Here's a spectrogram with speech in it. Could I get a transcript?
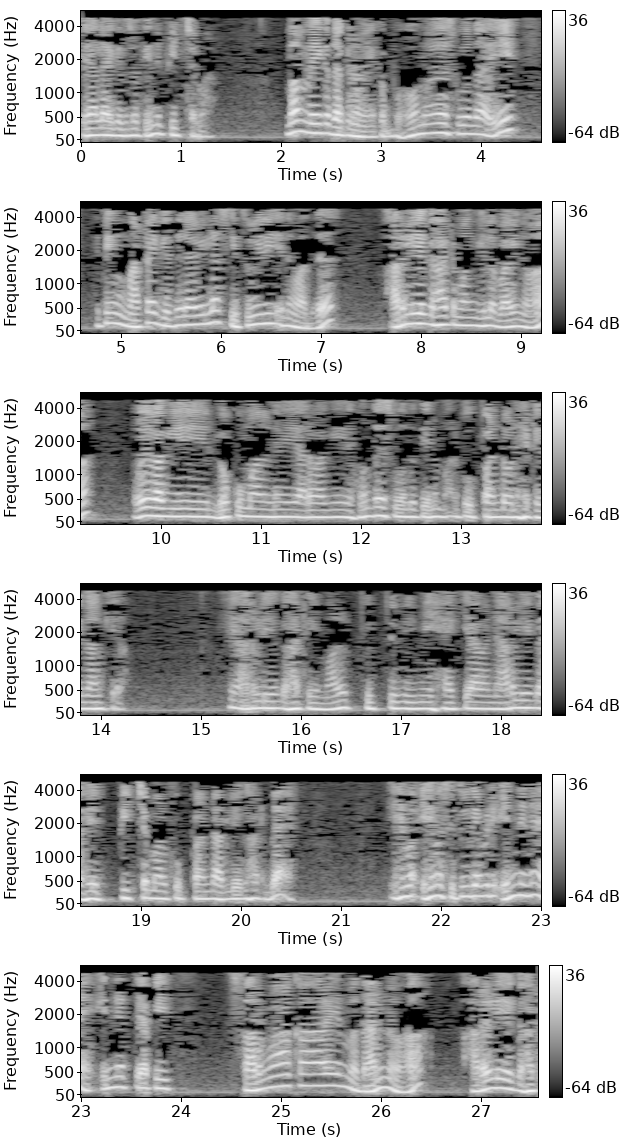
එයාලා ගෙදර තියෙන්නේ පිච්චම මම මේක දකිනවා. මේක බොහොම සුවඳයි. ඉතින් මට ගෙදර ඇවිල්ලා සිතුවිලි එනවද? අරලිය ගහට මං ගිහලා බයිනවා ඔය වගේ ලොකු මල් නෙවෙයි අර වගේ හොඳ සුවඳ තියෙන මල් පුප්පන්න ඕන හැටි ඉඳන් කියලා. ඒ අරලිය ගහට මල් පුප්පීමේ හැකියාව නැහැ. අරලිය ගහේ පිච්ච මල් පුප්පන්න අරලිය ගහට බෑ. එහෙම එහෙම සිතුවිලි අපිට එන්නේ නැහැ. එන්නේ නැත්නම් අපි සර්වාකාරයෙන්ම දන්නවා අරලිය ගහට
